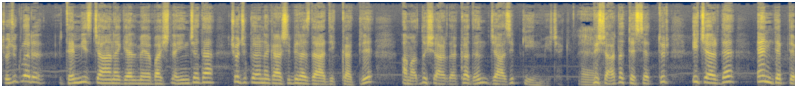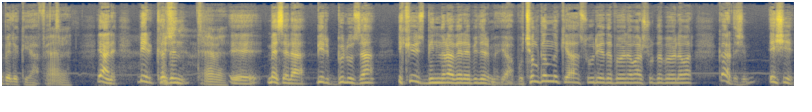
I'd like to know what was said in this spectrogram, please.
Çocukları temiz çağına gelmeye başlayınca da çocuklarına karşı biraz daha dikkatli ama dışarıda kadın cazip giyinmeyecek. Evet. Dışarıda tesettür, içeride en deptebeli kıyafet. Evet. Yani bir kadın Evet. e, mesela bir bluza 200 bin lira verebilir mi? Ya bu çılgınlık ya Suriye'de böyle var şurada böyle var. Kardeşim eşi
